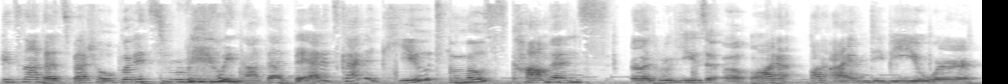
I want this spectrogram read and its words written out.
It's not that special, but it's really not that bad. It's kind of cute. Most comments uh, reviews on on IMDb were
